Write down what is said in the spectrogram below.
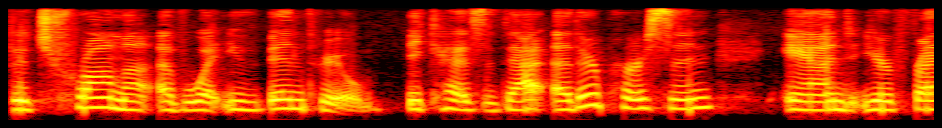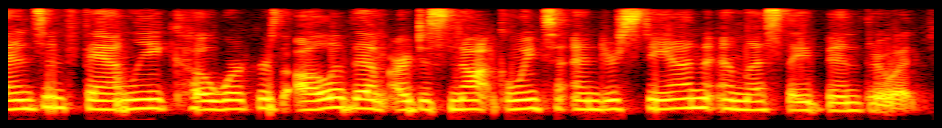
the trauma of what you've been through because that other person and your friends and family, coworkers, all of them are just not going to understand unless they've been through it.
